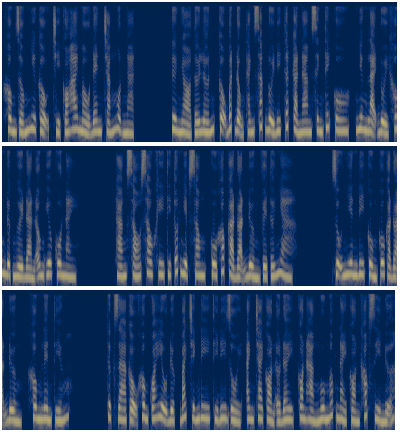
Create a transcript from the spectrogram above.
không giống như cậu chỉ có hai màu đen trắng một ngạt. Từ nhỏ tới lớn, cậu bất động thánh sắc đuổi đi tất cả nam sinh thích cô, nhưng lại đuổi không được người đàn ông yêu cô này. Tháng 6 sau khi thi tốt nghiệp xong, cô khóc cả đoạn đường về tới nhà. Dụ nhiên đi cùng cô cả đoạn đường, không lên tiếng. Thực ra cậu không quá hiểu được bách chính đi thì đi rồi, anh trai còn ở đây, con hàng ngu ngốc này còn khóc gì nữa.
